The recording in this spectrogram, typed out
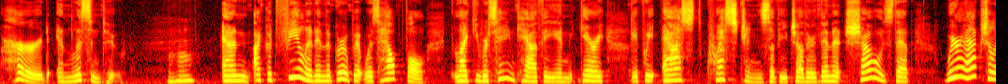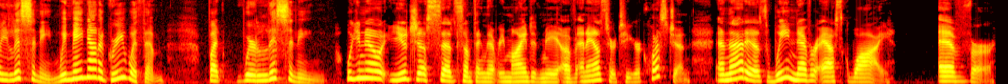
heard and listened to. Mm-hmm. And I could feel it in the group. It was helpful. Like you were saying, Cathy and Gary, if we asked questions of each other, then it shows that we're actually listening. We may not agree with them, but we're listening. Well, you know, you just said something that reminded me of an answer to your question, and that is we never ask why. Ever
